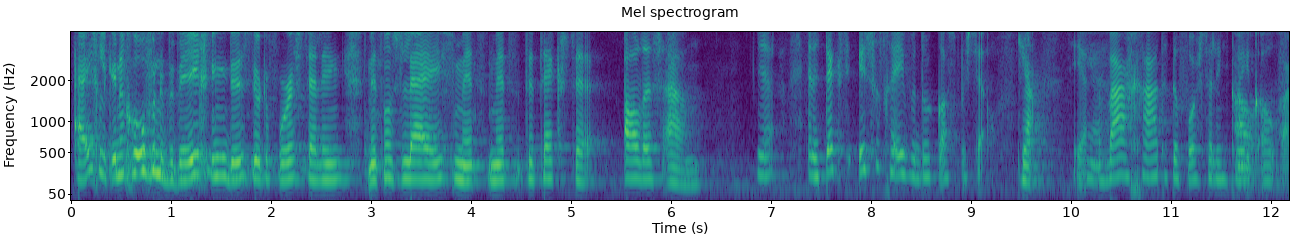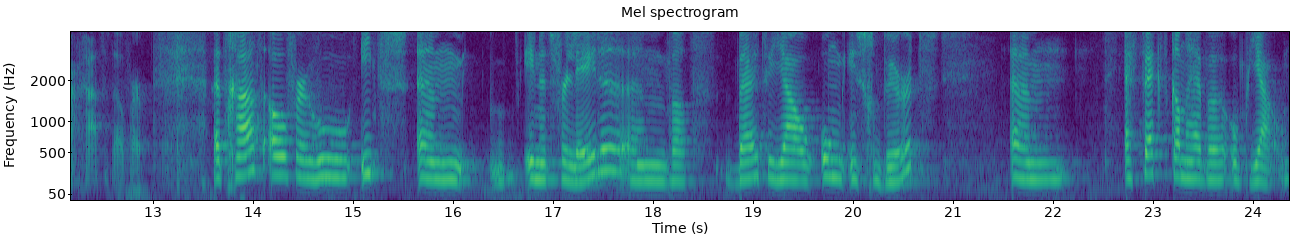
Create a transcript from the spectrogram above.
eigenlijk in een golvende beweging, dus door de voorstelling, met ons lijf, met, met de teksten, alles aan. Ja, en de tekst is geschreven door Casper zelf. Ja. ja. ja. Waar gaat de voorstelling Kweek oh, over? Waar gaat het over? Het gaat over hoe iets um, in het verleden, um, wat buiten jou om is gebeurd, um, effect kan hebben op jou.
